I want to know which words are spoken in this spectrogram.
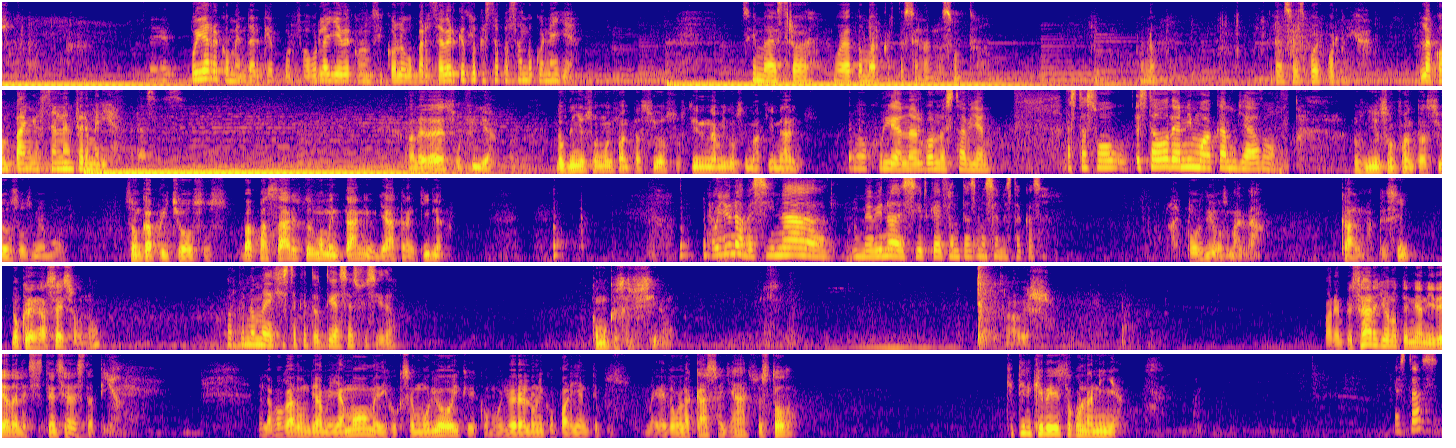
Le voy a recomendar que por favor la lleve con un psicólogo para saber qué es lo que está pasando con ella. Sí, maestra, voy a tomar cartas en el asunto. Bueno, gracias, voy por mi hija. La acompaño, está en la enfermería. Gracias. A la edad de Sofía, los niños son muy fantasiosos, tienen amigos imaginarios. No, Julián, algo no está bien. Hasta su estado de ánimo ha cambiado. Los niños son fantasiosos, mi amor. Son caprichosos. Va a pasar, esto es momentáneo, ya, tranquila. Hoy una vecina me vino a decir que hay fantasmas en esta casa. Ay, por Dios, Magda. Cálmate, ¿sí? No creerás eso, ¿no? ¿Por qué no me dijiste que tu tía se suicidó? ¿Cómo que se suicidó? A ver. Para empezar, yo no tenía ni idea de la existencia de esta tía. El abogado un día me llamó, me dijo que se murió y que como yo era el único pariente, pues me heredó la casa, ya, eso es todo. ¿Qué tiene que ver esto con la niña? ¿Estas?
